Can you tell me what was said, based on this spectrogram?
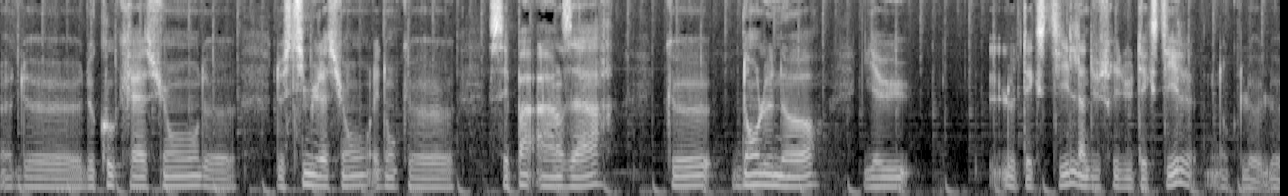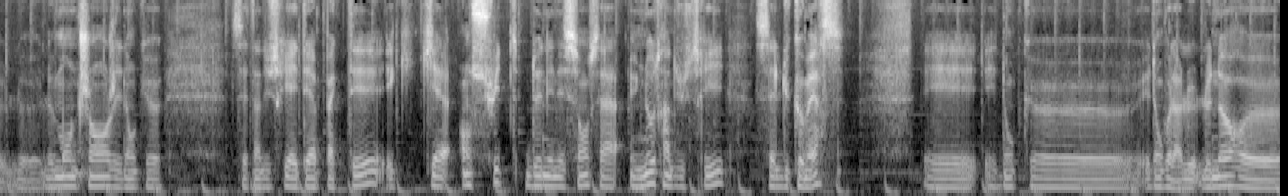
euh, de, co-création, de, stimulation. Et donc euh, c'est pas un hasard que dans le Nord, il y a eu le textile, l'industrie du textile. Donc le, le, le, monde change et donc euh, cette industrie a été impactée et qui, a ensuite donné naissance à une autre industrie, celle du commerce. Et, donc, euh, donc voilà, le, Nord euh,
